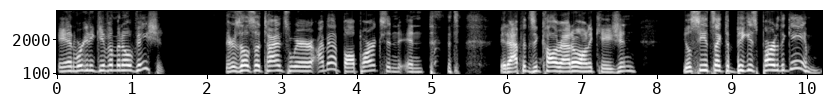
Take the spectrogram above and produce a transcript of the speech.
and we're going to give him an ovation. There's also times where I'm at ballparks and and it happens in Colorado on occasion. You'll see it's like the biggest part of the game,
